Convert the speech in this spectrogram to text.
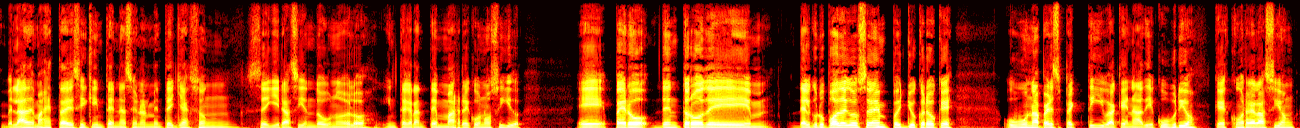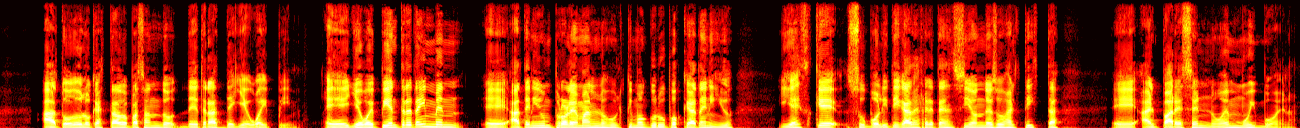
¿verdad? Además está decir que internacionalmente Jackson seguirá siendo uno de los integrantes más reconocidos. pero dentro de, del grupo de Gosen, pues yo creo que hubo una perspectiva que nadie cubrió, que es con relación a todo lo que ha estado pasando detrás de JYP. JYP Entertainment ha tenido un problema en los últimos grupos que ha tenido. Y es que su política de retención de sus artistas, eh, al parecer, no es muy buena.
